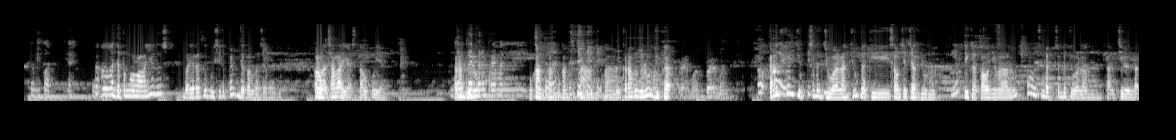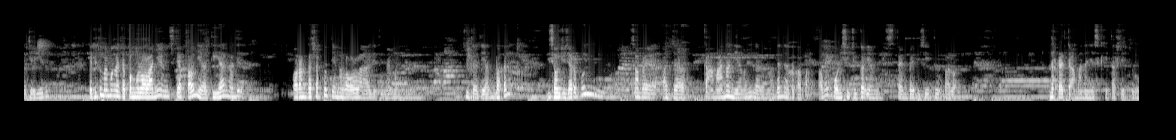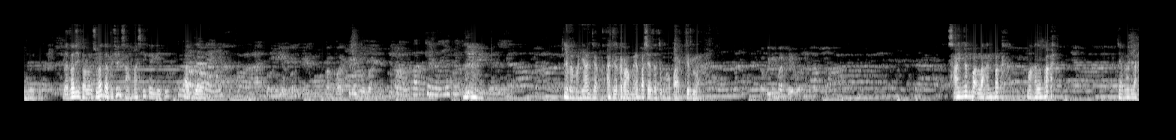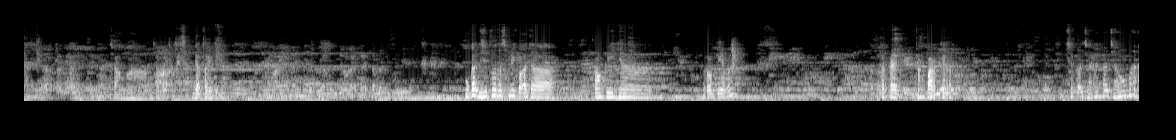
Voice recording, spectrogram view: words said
Pemkot eh Heeh, ada pengelolanya terus bayar itu busi ke Pemda kalau nggak salah itu. Kalau nggak salah ya setauku ya. Bukan Karena dulu- preman-preman bukan situ bukan kan? bukan bukan bukan. Karena aku dulu juga preman preman. Oh, karena oh, aku kan iya. sempat jualan juga di sawo jajar dulu. Iya? tiga tahun yang lalu. Oh sempat sempat jualan takjil takjil gitu jadi itu memang ada pengelolanya yang setiap tahun ya dia nanti orang tersebut yang ngelola gitu memang sudah dia bahkan di Saudi Arabia pun sampai ada keamanan ya maksudnya dalam artian ada bapak apa polisi juga yang standby di situ kalau terkait keamanannya sekitar situ gitu. Gak tahu sih kalau surat harusnya sama sih kayak gitu. Nggak ada ada tukang parkir juga banyak Tukang parkir banyak ya Hmm. Ya namanya ada, ada keramaian pasti ada tukang parkir lah. tapi ini parkir pak Saingan pak lahan pak mahal pak. Janganlah. Jangan, jangan, jangan. Nggak baik gitu. lumayan bilang mungkin nggak setan dapat sendiri Buka di situ resmi kok ada rompinya rompi apa? Terkait tukang parkir. Bisa pak jalan pak jauh pak.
